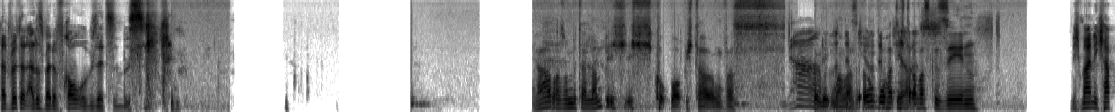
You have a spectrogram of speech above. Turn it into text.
das wird dann alles meine Frau umsetzen müssen. Ja, aber so mit der Lampe, ich, ich guck mal, ob ich da irgendwas. Ja, Überleg mal was. Irgendwo hatte ich da was gesehen. Ich meine, ich habe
